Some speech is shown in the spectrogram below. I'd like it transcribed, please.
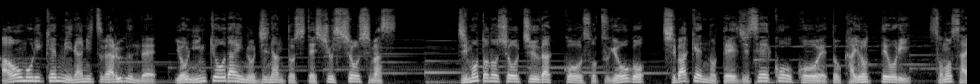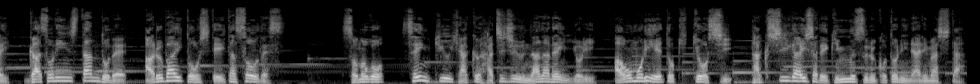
青森県南津軽郡で4人兄弟の次男として出生します。地元の小中学校を卒業後、千葉県の定時制高校へと通っており、その際、ガソリンスタンドでアルバイトをしていたそうです。その後、1987年より青森へと帰郷し、タクシー会社で勤務することになりました。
